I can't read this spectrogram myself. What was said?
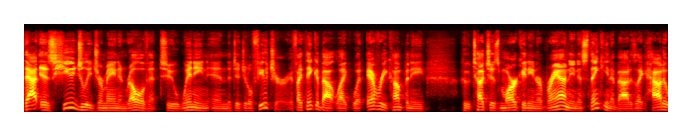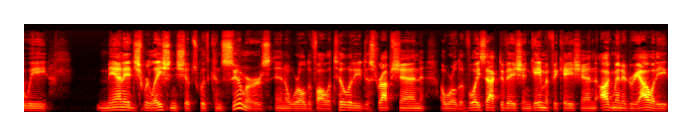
that is hugely germane and relevant to winning in the digital future. If I think about like what every company who touches marketing or branding is thinking about is like how do we manage relationships with consumers in a world of volatility, disruption, a world of voice activation, gamification, augmented reality.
